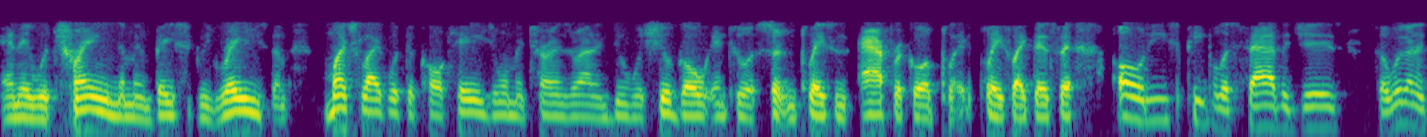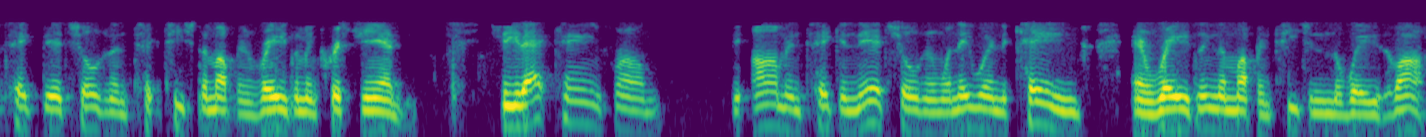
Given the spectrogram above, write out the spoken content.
and they would train them and basically raise them, much like what the Caucasian woman turns around and do when she'll go into a certain place in Africa or a place like that and say, oh, these people are savages, so we're going to take their children and t- teach them up and raise them in Christianity. See, that came from the Amen taking their children when they were in the caves and raising them up and teaching them the ways of Amen,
